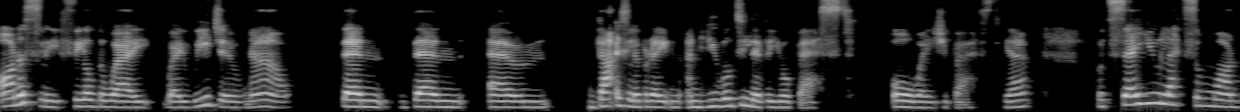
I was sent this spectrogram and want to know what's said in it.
honestly feel the way way we do now, then then um, that is liberating, and you will deliver your best, always your best, yeah. But say you let someone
